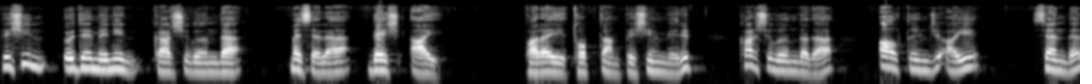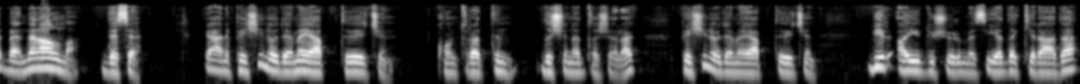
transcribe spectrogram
peşin ödemenin karşılığında mesela 5 ay parayı toptan peşin verip, karşılığında da 6. ayı sen de benden alma dese, yani peşin ödeme yaptığı için kontratın dışına taşarak peşin ödeme yaptığı için bir ayı düşürmesi ya da kirada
